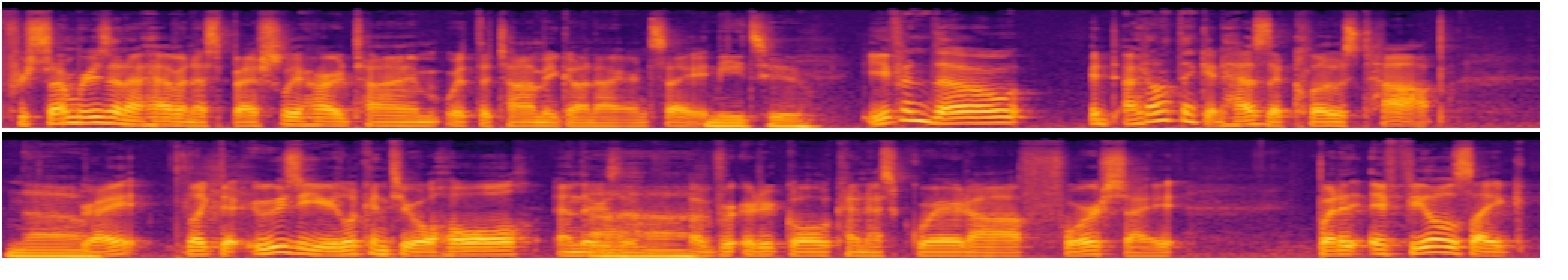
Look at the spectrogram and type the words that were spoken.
for some reason, I have an especially hard time with the Tommy gun iron sight, me too. even though it, I don't think it has a closed top. No, Right, like the Uzi, you're looking through a hole and there's Uh-huh. a, a vertical kind of squared off foresight, but it, it feels like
